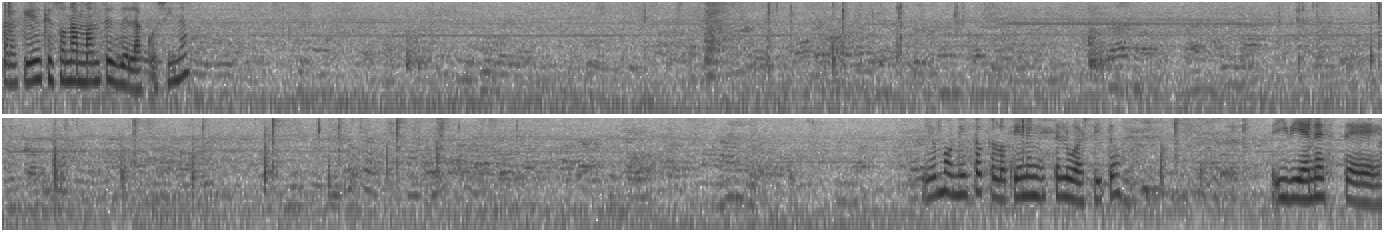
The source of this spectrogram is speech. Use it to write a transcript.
para aquellos que son amantes de la cocina. Bien bonito que lo tienen en este lugarcito. Y bien este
